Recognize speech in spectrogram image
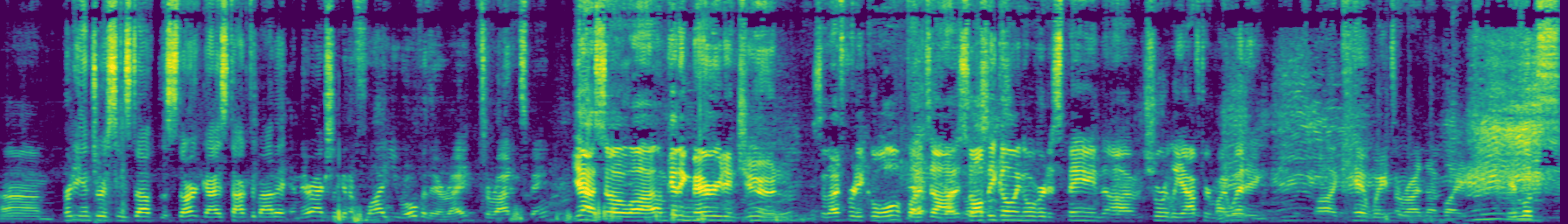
um, pretty interesting stuff. The Stark guys talked about it, and they're actually gonna fly you over there, right, to ride in Spain? Yeah, so uh, I'm getting married in June, so that's pretty cool. But uh, so I'll be going over to Spain uh, shortly after my wedding. Uh, I can't wait to ride that bike. It looks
